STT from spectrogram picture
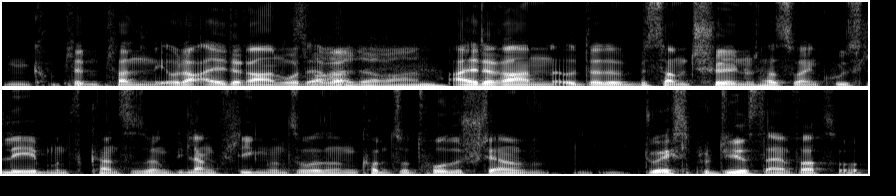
den kompletten Planeten oder Alderan, whatever. Alderan. Alderan, oder du bist am Chillen und hast so ein cooles Leben und kannst so irgendwie langfliegen und so, und dann kommt so ein Todesstern und du explodierst einfach so.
